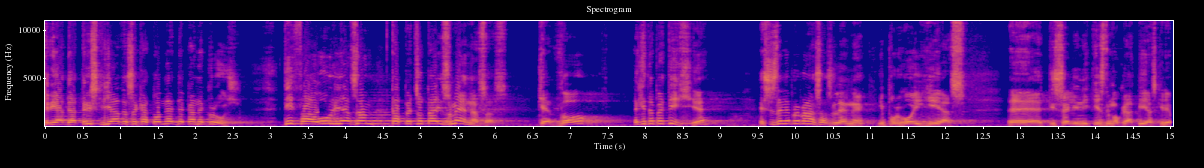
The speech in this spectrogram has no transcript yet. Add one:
33.111 νεκρούς τι θα ούρλιαζαν τα πετσοταϊσμένα σας. Και εδώ έχετε πετύχει, ε. Εσείς δεν έπρεπε να σας λένε Υπουργό Υγείας ε, της ελληνικής δημοκρατίας, κύριε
